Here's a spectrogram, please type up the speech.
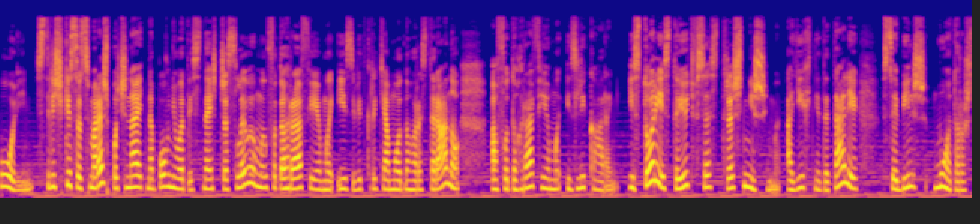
повінь. Стрічки соцмереж починають наповнюватись не щасливими фотографіями із відкриття модного ресторану, а фотографіями із лікарень. Історії стають все страшнішими, а їхні деталі все більш моторошними.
